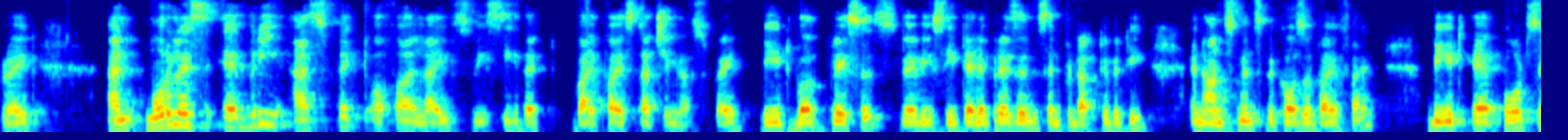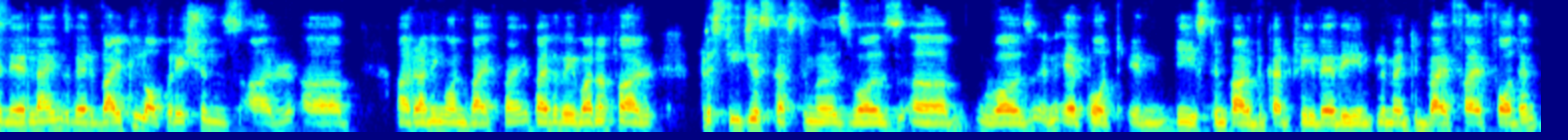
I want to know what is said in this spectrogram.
right? And more or less every aspect of our lives, we see that Wi-Fi is touching us, right? Be it workplaces where we see telepresence and productivity enhancements because of Wi-Fi, be it airports and airlines where vital operations are uh, are running on Wi-Fi. By the way, one of our prestigious customers was uh, was an airport in the eastern part of the country where we implemented Wi-Fi for them,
